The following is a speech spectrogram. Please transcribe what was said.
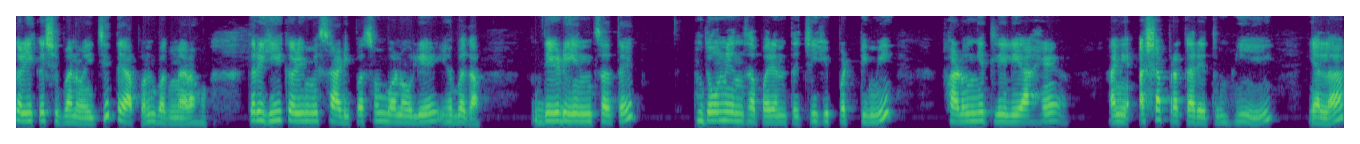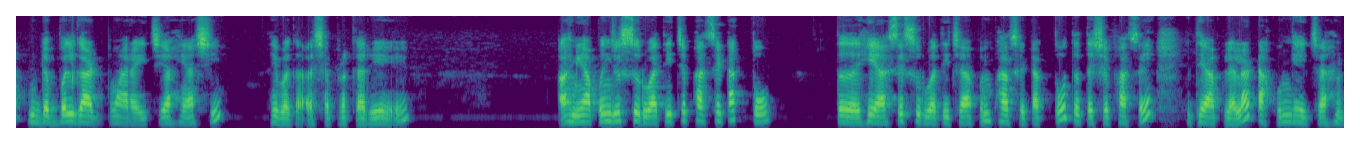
कळी कशी बनवायची ते आपण बघणार आहोत. तर ही कळी मी साडीपासून बनवली आहे. हे बघा दीड इंच ते दोन इंचापर्यंतची ही पट्टी मी फाडून घेतलेली आहे. आणि अशा प्रकारे तुम्ही याला डबल गाठ मारायची आहे अशी. हे बघा अशा प्रकारे. आणि आपण जे सुरुवातीचे फासे टाकतो तर हे असे सुरुवातीचे आपण फासे टाकतो तर तसे फासे इथे आपल्याला टाकून घ्यायचे आहेत.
